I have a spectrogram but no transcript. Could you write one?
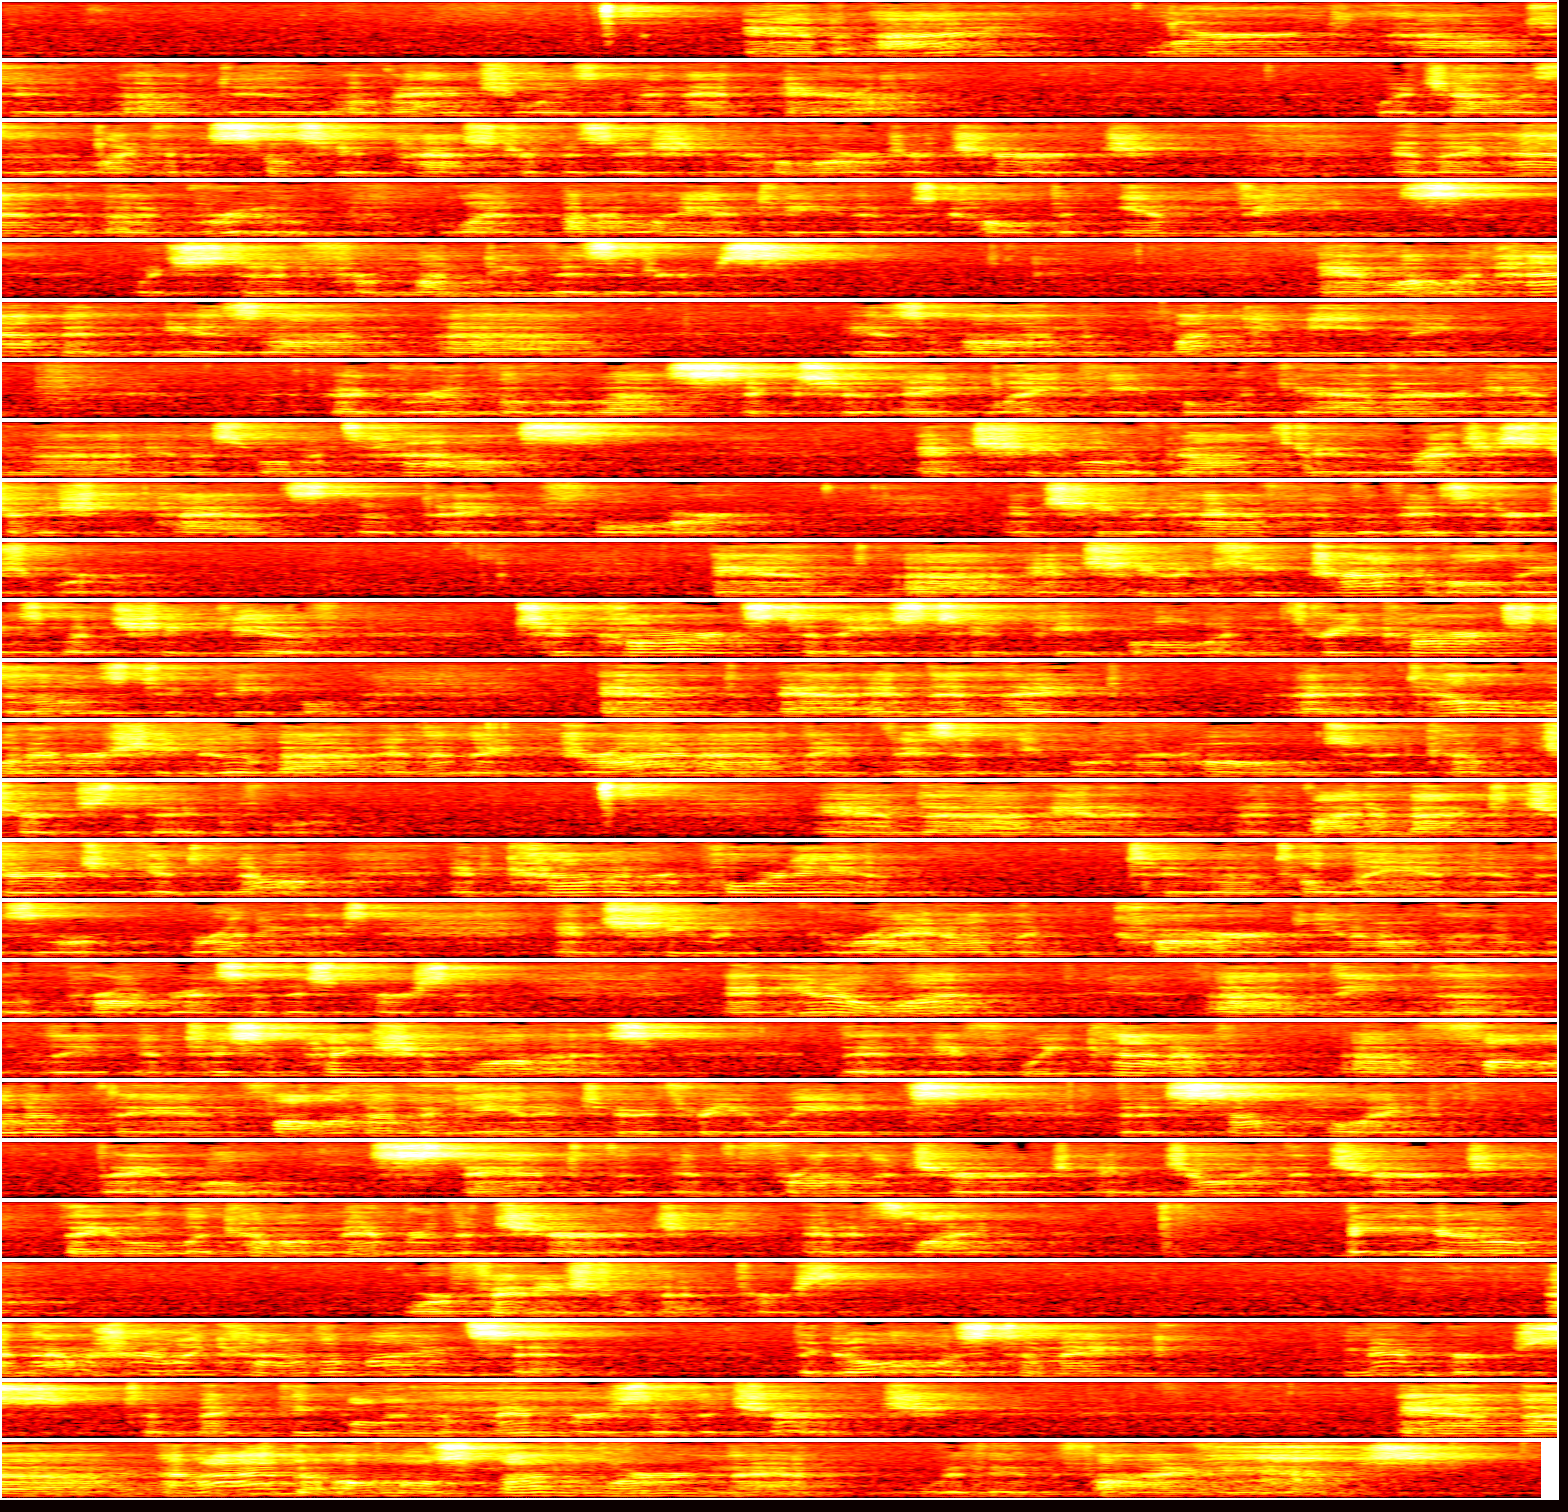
and I learned how to uh, do evangelism in that era which I was like an associate pastor position at a larger church. And they had a group led by laity that was called the MVs, which stood for Monday Visitors. And what would happen is on, uh, is on Monday evening, a group of about six or eight lay people would gather in, uh, in this woman's house, and she would have gone through the registration pads the day before, and she would have who the visitors were. And uh, and she would keep track of all these, but she'd give two cards to these two people and three cards to those two people, and uh, and then they'd uh, and tell whatever she knew about it, and then they'd drive out and they'd visit people in their homes who had come to church the day before, and uh, and invite them back to church and get to know them, and come and report in to uh, to Lynn, who was running this, and she would write on the card, you know, the, the progress of this person, and you know what uh, the, the, the anticipation was that if we kind of uh, followed up then, followed up again in two or three weeks, that at some point they will stand the, at the front of the church and join the church. They will become a member of the church, and it's like, bingo, we're finished with that person. And that was really kind of the mindset. The goal was to make members, to make people into members of the church. And, uh, and I had to almost unlearn that within five years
